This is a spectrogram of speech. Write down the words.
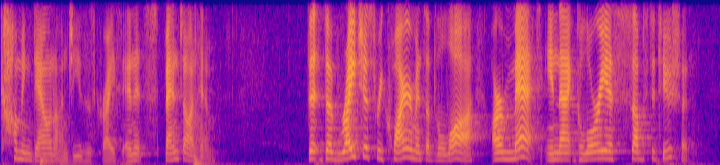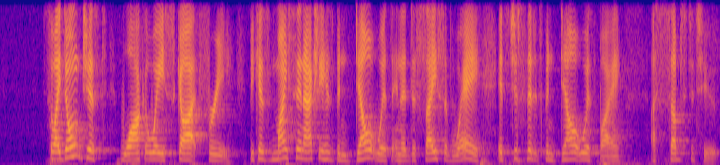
coming down on Jesus Christ, and it's spent on him. The, the righteous requirements of the law are met in that glorious substitution. So I don't just walk away scot free because my sin actually has been dealt with in a decisive way. It's just that it's been dealt with by a substitute.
